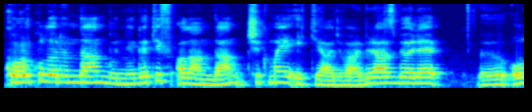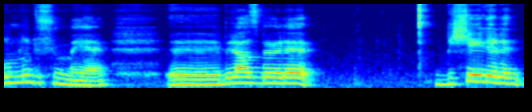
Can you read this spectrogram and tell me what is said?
korkularından, bu negatif alandan çıkmaya ihtiyacı var. Biraz böyle e, olumlu düşünmeye, e, biraz böyle bir şeylerin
